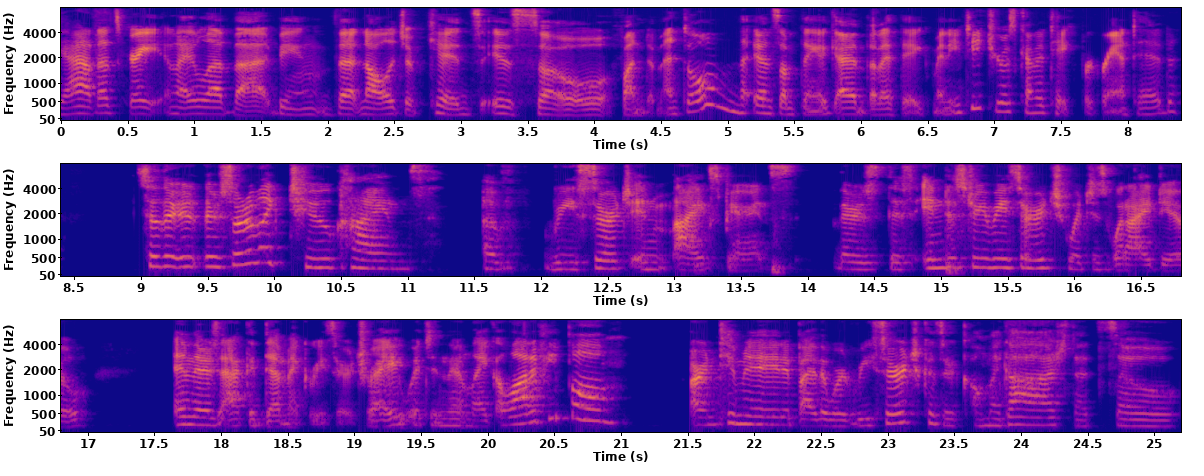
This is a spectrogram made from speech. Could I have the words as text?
Yeah, that's great. And I love that being that knowledge of kids is so fundamental and something, again, that I think many teachers kind of take for granted. So there, there's sort of like two kinds of research in my experience. There's this industry research, which is what I do, and there's academic research, right? Which, and then like a lot of people are intimidated by the word research because they're like, oh my gosh, that's so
